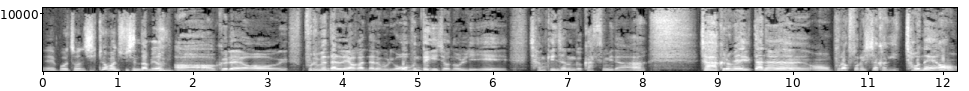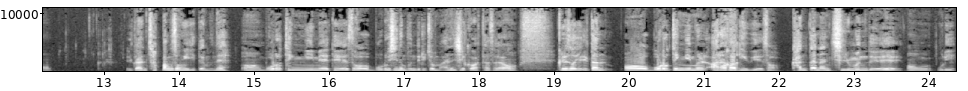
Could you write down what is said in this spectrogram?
예, 뭐 전 시켜만 주신다면. 아, 그래요. 어, 부르면 달래야 간다는 우리 5분 대기죠, 논리. 참 괜찮은 것 같습니다. 자, 그러면 일단은, 어, 불확소를 시작하기 전에요. 일단 첫 방송이기 때문에, 어, 모로텍님에 대해서 모르시는 분들이 좀 많으실 것 같아서요. 그래서 일단, 어, 모로텍님을 알아가기 위해서 간단한 질문들, 어, 우리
